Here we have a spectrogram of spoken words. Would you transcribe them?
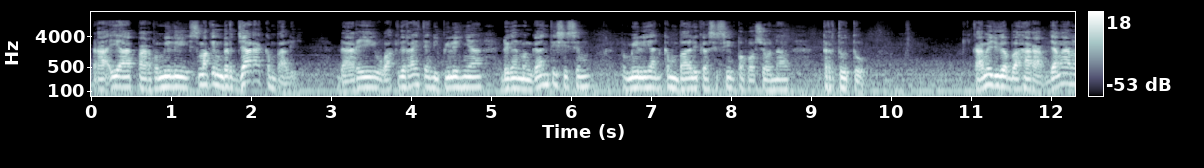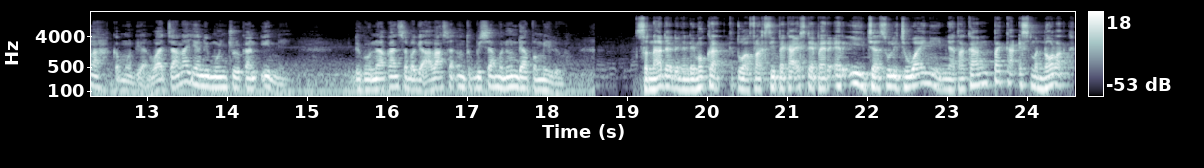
rakyat, para pemilih semakin berjarak kembali dari wakil rakyat yang dipilihnya dengan mengganti sistem pemilihan kembali ke sistem proporsional tertutup. Kami juga berharap janganlah kemudian wacana yang dimunculkan ini digunakan sebagai alasan untuk bisa menunda pemilu Senada dengan Demokrat, Ketua Fraksi PKS DPR RI Jasuli Juwaini menyatakan PKS menolak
